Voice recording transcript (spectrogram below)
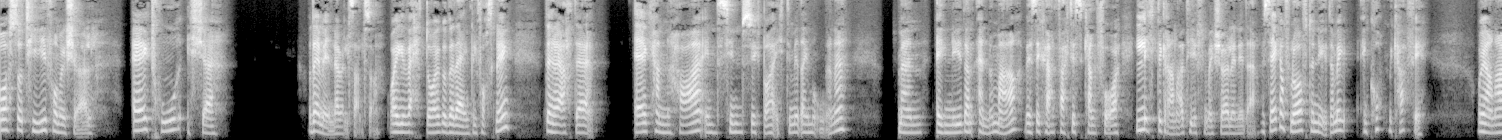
Og så tid for meg sjøl. Jeg tror ikke Og det er min innlevelse, altså. Og jeg vet òg, og det er enkel forskning, det er at jeg kan ha en sinnssykt bra ettermiddag med ungene, men jeg nyter den enda mer hvis jeg faktisk kan få litt tid for meg sjøl inni der. Hvis jeg kan få lov til å nyte meg en kopp med kaffe, og gjerne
